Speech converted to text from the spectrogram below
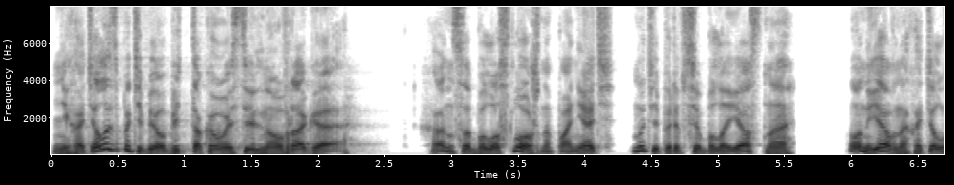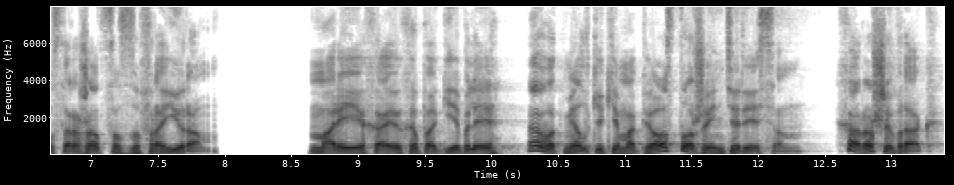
Не хотелось бы тебе убить такого сильного врага?» Ханса было сложно понять, но теперь все было ясно. Он явно хотел сражаться с Зафраиром. Мария и Хаюха погибли, а вот мелкий Кимопёс тоже интересен. Хороший враг.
